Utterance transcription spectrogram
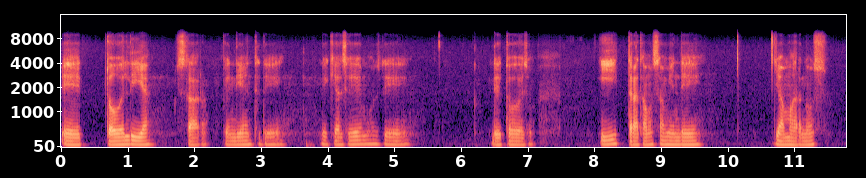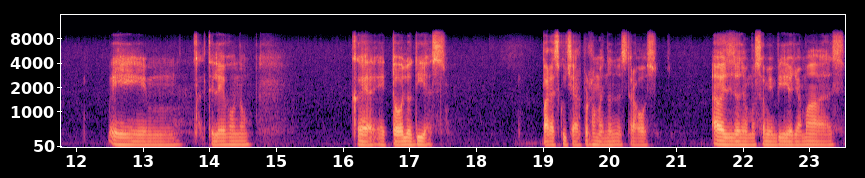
eh, todo el día, estar pendiente de, de qué hacemos, de, de todo eso. Y tratamos también de llamarnos eh, al teléfono que, eh, todos los días para escuchar por lo menos nuestra voz. A veces hacemos también videollamadas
